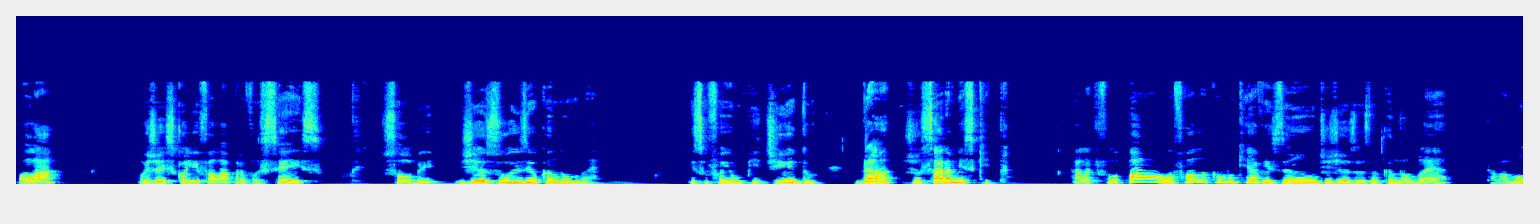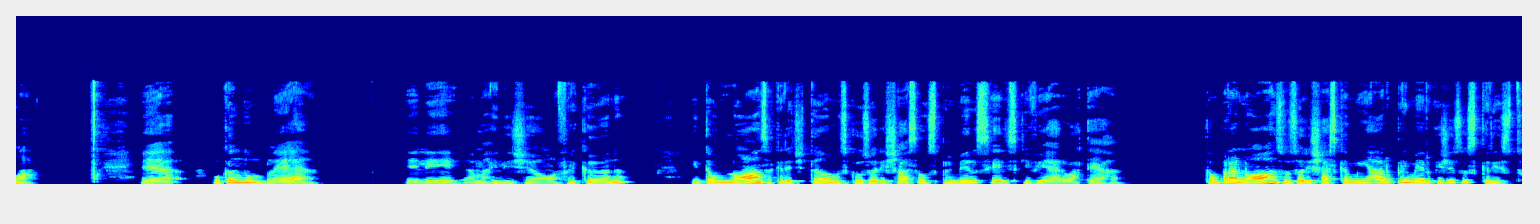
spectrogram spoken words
Olá! Hoje eu escolhi falar para vocês sobre Jesus e o candomblé. Isso foi um pedido da Jussara Mesquita. Ela que falou, Paula, fala como que é a visão de Jesus no candomblé. Então vamos lá. É, o candomblé, ele é uma religião africana, então nós acreditamos que os orixás são os primeiros seres que vieram à Terra. Então, para nós, os orixás caminharam primeiro que Jesus Cristo.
